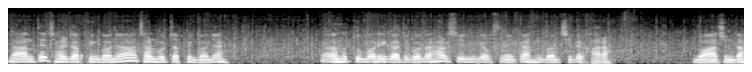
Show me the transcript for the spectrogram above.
나한테 잘 잡힌 거냐 잘 못 잡힌 거냐. 어, 두 마리 가지고는 할 수 있는 게 없으니까 넌 집에 가라. 놔준다.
